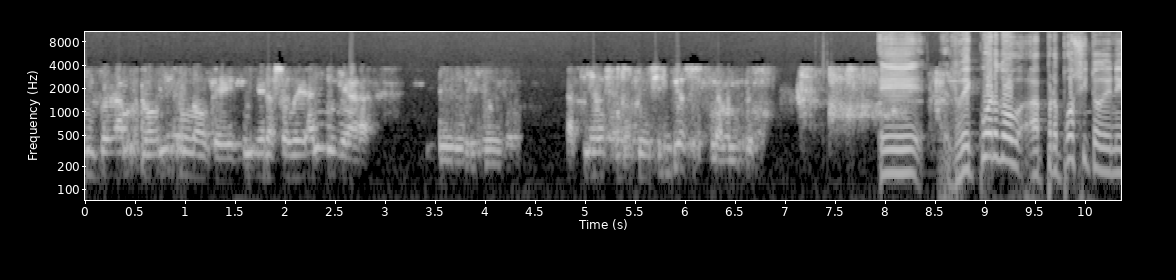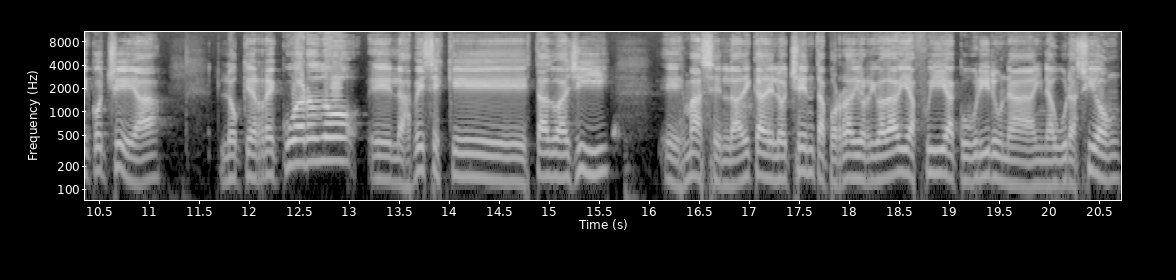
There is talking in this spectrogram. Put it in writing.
un, programa de gobierno que cuide la soberanía, eh, principios eh, recuerdo, a propósito de Necochea, lo que recuerdo eh, las veces que he estado allí, Es más, en la década del 80 por Radio Rivadavia fui a cubrir una inauguración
